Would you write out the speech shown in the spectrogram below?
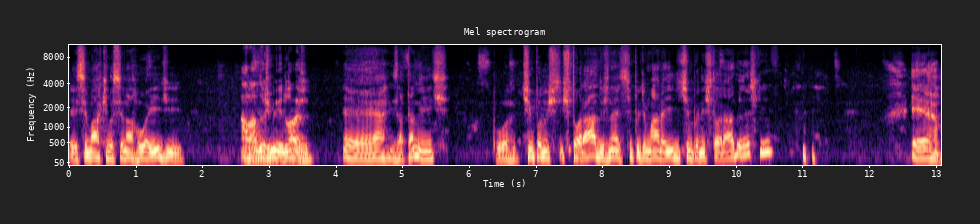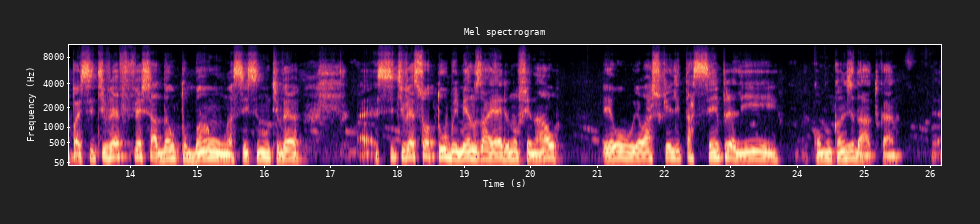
esse mar que você narrou aí de... Ah, lá 2009? É, exatamente. Porra, tímpanos estourados, né, esse tipo de mar aí, de tímpano estourado, eu acho que... É, rapaz, se tiver fechadão, tubão, assim, se não tiver. É, se tiver só tubo e menos aéreo no final, eu, eu acho que ele tá sempre ali como um candidato, cara. É.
